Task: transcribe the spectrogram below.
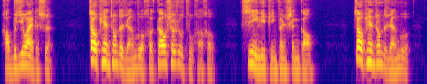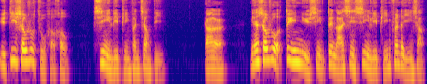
毫不意外的是，照片中的人物和高收入组合后，吸引力评分升高；照片中的人物与低收入组合后，吸引力评分降低。然而，年收入对于女性对男性吸引力评分的影响，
